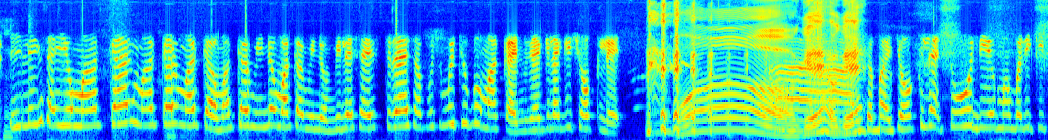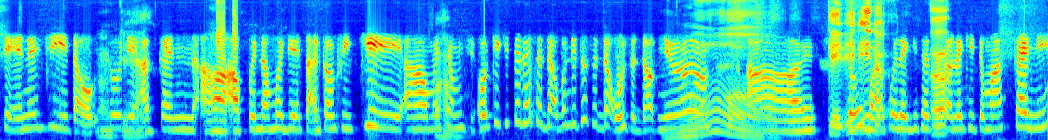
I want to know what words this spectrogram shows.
healing, saya makan, makan, makan, makan minum, makan minum. Bila saya stres apa semua cuba makan, lagi-lagi coklat. Oh, okey, Ah, okey. Sebab coklat tu dia memberi kita energi tau. So Okey. dia akan uh, apa nama dia tak akan fikir uh, macam okey kita dah sedap benda tu sedap oh sedapnya. Oh. Ah, Okey, so ini- ini- apa lagi satu ah. kalau kita makan ni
